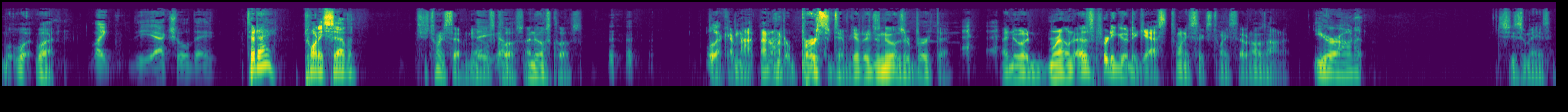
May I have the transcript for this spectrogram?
What? What? Like the actual day? Today? 27. She's 27. Yeah, it was go. close. I knew it was close. Look, I'm not. I don't have her birth certificate. I just knew it was her birthday. I knew it round. It was pretty good to guess. 26, 27. I was on it. You're on it. She's amazing.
